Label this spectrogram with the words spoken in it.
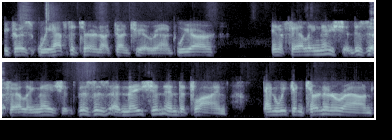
because we have to turn our country around. We are in a failing nation. This is a failing nation. This is a nation in decline, and we can turn it around,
